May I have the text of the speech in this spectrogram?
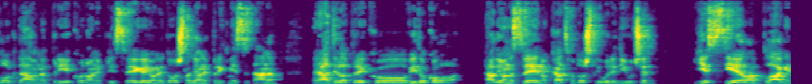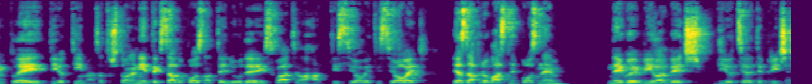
lockdowna, prije korone, prije svega i ona je došla i ona je prvih mjesec dana radila preko videokolova. Ali ona svejedno, kad smo došli u ured jučer, je sjela plug and play dio tima, zato što ona nije tek sad upoznala te ljude i shvatila, aha, ti si ovaj, ti si ovaj, ja zapravo vas ne poznajem, nego je bila već dio cijele te priče.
